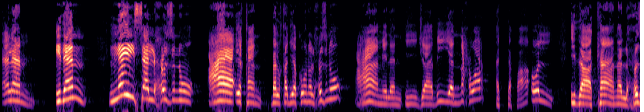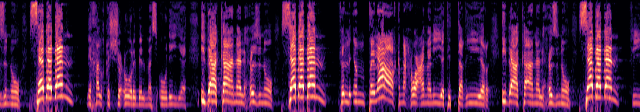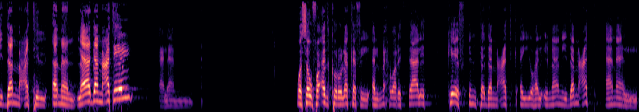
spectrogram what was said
ألم. اذا ليس الحزن عائقا بل قد يكون الحزن عاملا ايجابيا نحو التفاؤل. إذا كان الحزن سببا لخلق الشعور بالمسؤولية إذا كان الحزن سببا في الانطلاق نحو عملية التغيير إذا كان الحزن سببا في دمعة الأمل لا دمعة الألم. وسوف أذكر لك في المحور الثالث كيف انت دمعتك أيها الإمام دمعة أمل.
